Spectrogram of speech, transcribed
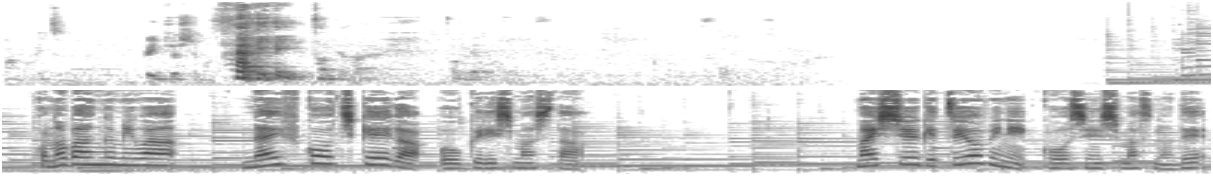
あのいつも勉強してます。いやいやとんでもない。とんでもない。この番組はライフコーチ K がお送りしました。毎週月曜日に更新しますので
